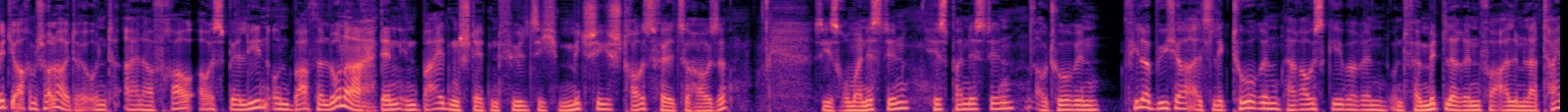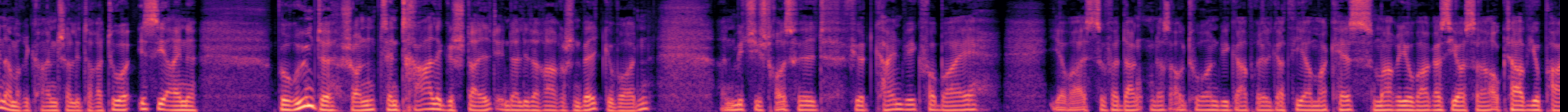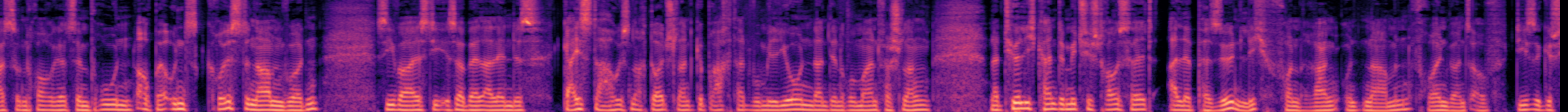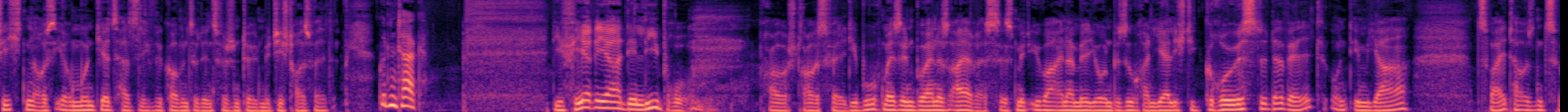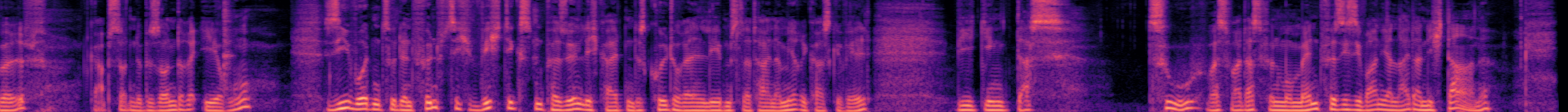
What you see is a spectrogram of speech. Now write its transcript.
Mit Joachim Scholl heute und einer Frau aus Berlin und Barcelona, denn in beiden Städten fühlt sich Michi Straußfeld zu Hause. Sie ist Romanistin, Hispanistin, Autorin vieler Bücher als Lektorin, Herausgeberin und Vermittlerin vor allem lateinamerikanischer Literatur ist sie eine berühmte, schon zentrale Gestalt in der literarischen Welt geworden. An Michi Straußfeld führt kein Weg vorbei. Ihr war es zu verdanken, dass Autoren wie Gabriel García Márquez, Mario Vargas Llosa, Octavio Paz und Jorge Sembrun auch bei uns größte Namen wurden. Sie war es, die Isabel Allendes Geisterhaus nach Deutschland gebracht hat, wo Millionen dann den Roman verschlangen. Natürlich kannte Michi Straußfeld alle persönlich von Rang und Namen. Freuen wir uns auf diese Geschichten aus ihrem Mund jetzt. Herzlich willkommen zu den Zwischentönen, Michi Straußfeld. Guten Tag. Die Feria del Libro Frau Straußfeld. Die Buchmesse in Buenos Aires ist mit über einer Million Besuchern jährlich die größte der Welt und im Jahr 2012 gab es dort eine besondere Ehrung. Sie wurden zu den 50 wichtigsten Persönlichkeiten des kulturellen Lebens Lateinamerikas gewählt. Wie ging das zu? Was war das für ein Moment für Sie? Sie waren ja leider nicht da, ne?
